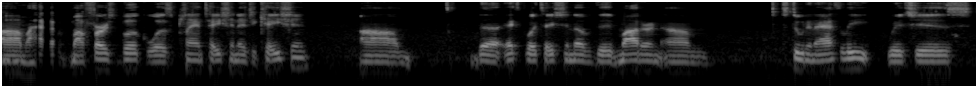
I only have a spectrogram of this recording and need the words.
Um, I had, my first book was Plantation Education, um, the exploitation of the modern um, student athlete, which is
